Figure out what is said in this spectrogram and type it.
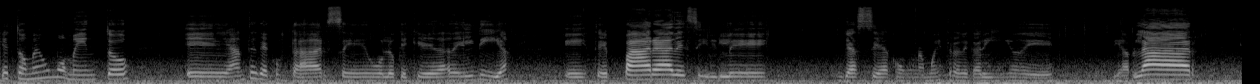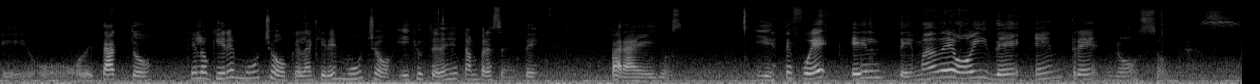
que tomes un momento eh, antes de acostarse o lo que queda del día, este, para decirle, ya sea con una muestra de cariño de, hablar eh, o, de tacto, que lo quieres mucho, que la quieres mucho y que ustedes están presentes para ellos. Y este fue el tema de hoy de Entre Nosotras.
